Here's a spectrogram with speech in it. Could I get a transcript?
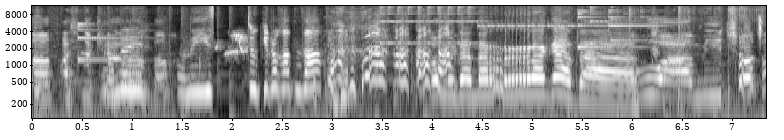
아, 다시 이렇게 오늘. 오늘 이 죽이러 간다. 건물 다 날아갔다 우와 미쳤다.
